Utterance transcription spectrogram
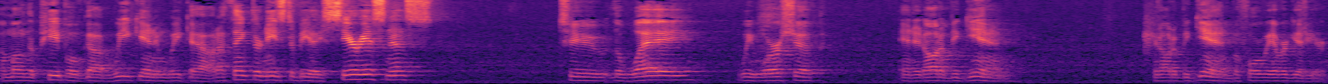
among the people of God week in and week out. I think there needs to be a seriousness to the way we worship, and it ought to begin it ought to begin before we ever get here.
